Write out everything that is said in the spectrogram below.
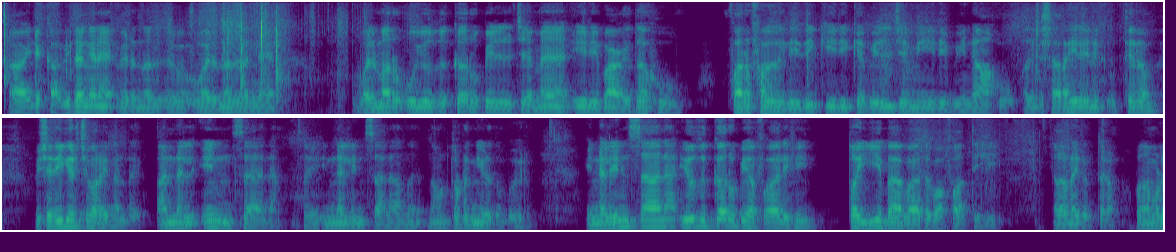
അതിന്റെ കവിത എങ്ങനെ വരുന്നത് വരുന്നത് തന്നെ വൽമർ ഉയുദ്ബിൽ ജമഹു ജമഇലി ബഅദഹു ഫർഫലി ദിക്കിരിക ബിൽ ജമീലി ബിനാഉ. അതിന്റെ ഷറഹിൽ അതിന് ഉത്തരം വിശദീകരിച്ച് പറയുന്നുണ്ട്. അന്നൽ ഇൻസാന ഇന്നൽ ഇൻസാന എന്ന് നമ്മൾ തുടങ്ങി എഴുതുമ്പോൾ വരും. ഇന്നൽ ഇൻസാന യുദ്ക്കറു ബി അഫാലിഹി തൊയ്യിബാബാദ വഫാത്തിഹി. അതാണ് അതിന്റെ ഉത്തരം. അപ്പോൾ നമ്മൾ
